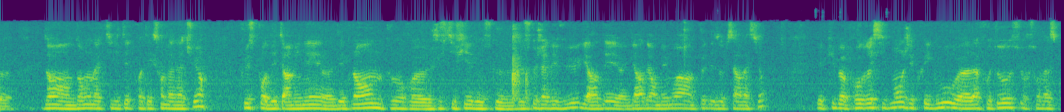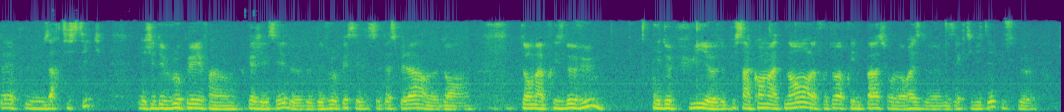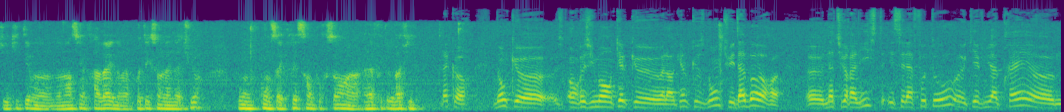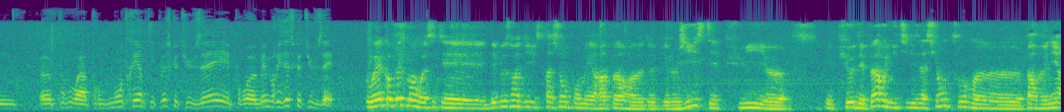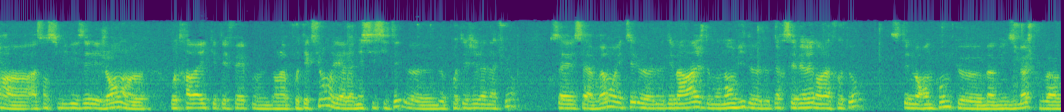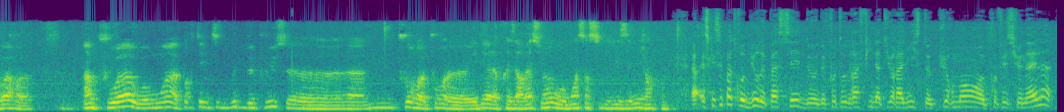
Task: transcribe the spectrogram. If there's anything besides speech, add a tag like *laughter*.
dans, dans, mon activité de protection de la nature plus pour déterminer euh, des plantes, pour euh, justifier de ce que, de ce que j'avais vu, garder, euh, garder en mémoire un peu des observations. Et puis bah, progressivement, j'ai pris goût à la photo sur son aspect plus artistique. Et j'ai développé, enfin en tout cas j'ai essayé de, développer cet aspect-là dans, dans ma prise de vue. Et depuis, depuis 5 ans maintenant, la photo a pris le pas sur le reste de mes activités, puisque j'ai quitté mon, ancien travail dans la protection de la nature pour me consacrer 100% à, à la photographie. D'accord. Donc, euh, en résumant quelques, secondes, tu es d'abord euh, naturaliste et c'est la photo euh, qui est venue après pour, pour montrer un petit peu ce que tu faisais et pour mémoriser ce que tu faisais. Oui, complètement. C'était des besoins d'illustration pour mes rapports de biologiste et puis au départ une utilisation pour parvenir à, sensibiliser les gens au travail qui était fait dans la protection et à la nécessité de protéger la nature ça, a vraiment été le, démarrage de mon envie de, persévérer dans la photo. C'était de me rendre compte que bah, mes images pouvaient avoir euh, un poids ou au moins apporter une petite goutte de plus euh, pour, euh, aider à la préservation ou au moins sensibiliser les gens. Est-ce que c'est pas trop dur de passer de, photographie naturaliste purement professionnelle,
